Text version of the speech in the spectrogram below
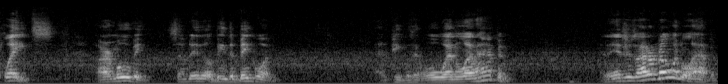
plates are moving. Someday there'll be the big one. And people say, well, when will that happen? And the answer is, I don't know when it'll happen.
